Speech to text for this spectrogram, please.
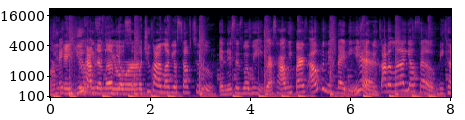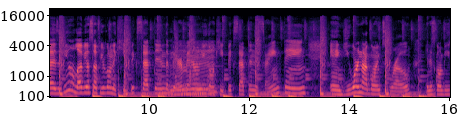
or you- make and you feel having to love yourself but you gotta love yourself too And this is what we that's how we first opened this baby. Yeah. you gotta love yourself. because if you don't love yourself you're gonna keep accepting the bare minimum you're gonna keep accepting the same thing and you are not going to grow and it's gonna be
